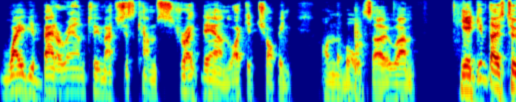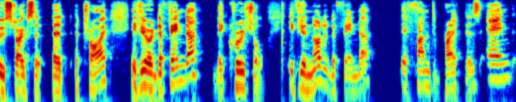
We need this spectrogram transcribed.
wave your bat around too much. Just come straight down like you're chopping on the ball. So um, yeah, give those two strokes a, a, a, try. If you're a defender, they're crucial. If you're not a defender, they're fun to practice, and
